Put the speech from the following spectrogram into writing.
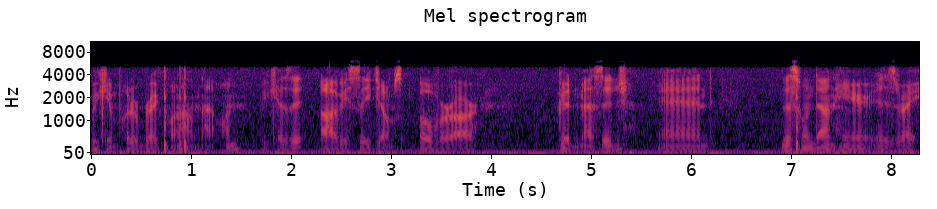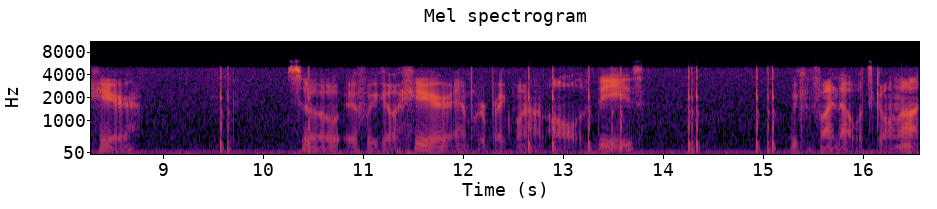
we can put a breakpoint on that one because it obviously jumps over our good message. And this one down here is right here. So if we go here and put a breakpoint on all of these, we can find out what's going on.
